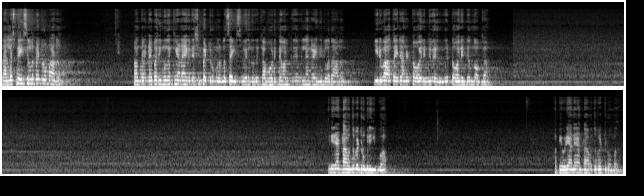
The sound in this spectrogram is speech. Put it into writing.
നല്ല സ്പേസ് ഉള്ള ബെഡ്റൂമാണ് പന്ത്രണ്ട് പതിമൂന്നൊക്കെയാണ് ഏകദേശം ബെഡ്റൂമുകളുടെ സൈസ് വരുന്നത്. കബോർഡിന്റെ വർക്ക് എല്ലാം കഴിഞ്ഞിട്ടുള്ളതാണ്. ഈ ഒരു ഭാഗത്തായിട്ടാണ് ടോയ്ലറ്റ് വരുന്നത്. ടോയ്ലറ്റ് ഒന്ന് നോക്കാം. ഇനി രണ്ടാമത്തെ ബെഡ്റൂമിലേക്ക് പോവാം. അപ്പൊ ഇവിടെയാണ് രണ്ടാമത്തെ ബെഡ്റൂം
